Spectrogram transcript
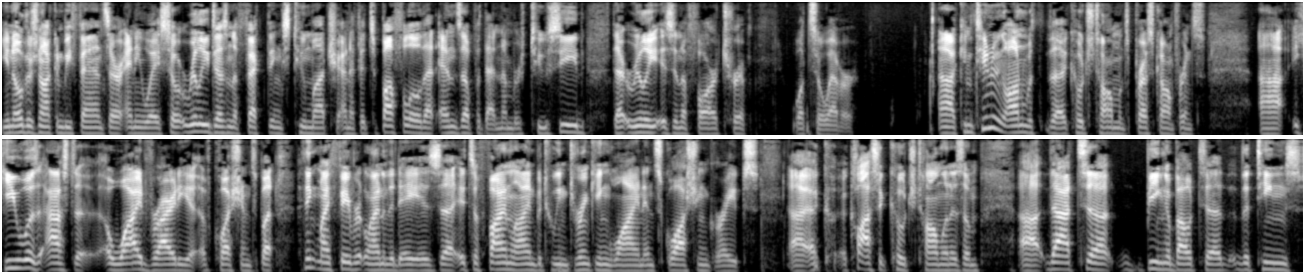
You know there's not going to be fans there anyway, so it really doesn't affect things too much. And if it's Buffalo that ends up with that number two seed, that really isn't a far trip whatsoever. Uh, continuing on with the Coach Tomlin's press conference, uh, he was asked a, a, wide variety of questions, but I think my favorite line of the day is uh, it's a fine line between drinking wine and squashing grapes. Uh, a, a, classic Coach Tomlinism, uh, that uh, being about the team's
